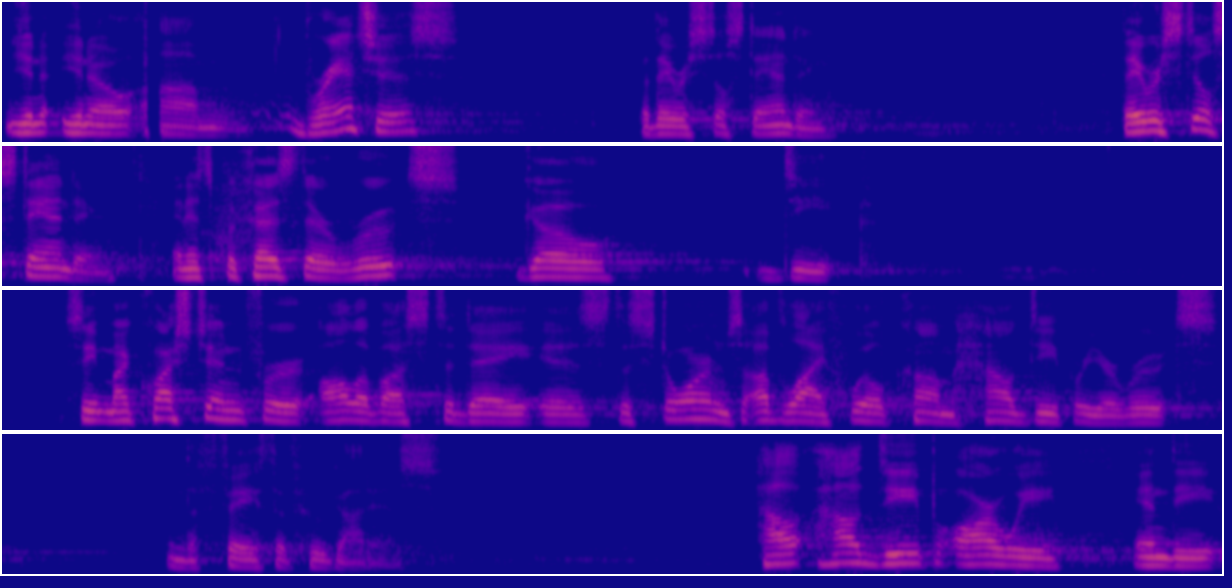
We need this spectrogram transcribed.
you know, you know um, branches but they were still standing. They were still standing, and it's because their roots go deep. See, my question for all of us today is the storms of life will come. How deep are your roots in the faith of who God is? How, how deep are we in the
